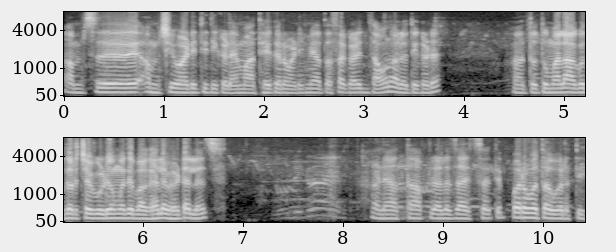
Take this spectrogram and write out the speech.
आमचं आमची वाडी ती तिकडे आहे माथेकर वाडी. मी आता सकाळी जाऊन आलो तिकडे. अं, तो तुम्हाला अगोदरच्या व्हिडिओमध्ये बघायला भेटेलच. आणि आता आपल्याला जायचं आहे ते पर्वतावरती.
